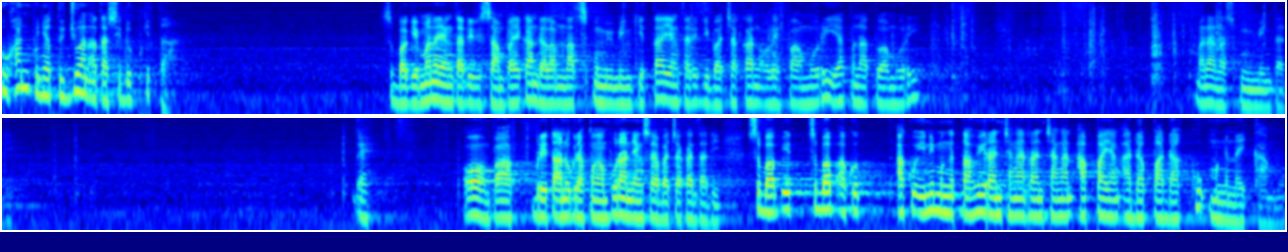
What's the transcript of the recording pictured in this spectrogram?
Tuhan punya tujuan atas hidup kita sebagaimana yang tadi disampaikan dalam nats pembimbing kita yang tadi dibacakan oleh Pak Muri ya, penatua Muri. Mana nats pembimbing tadi? Eh, oh maaf, berita anugerah pengampunan yang saya bacakan tadi. Sebab it, sebab aku aku ini mengetahui rancangan-rancangan apa yang ada padaku mengenai kamu.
